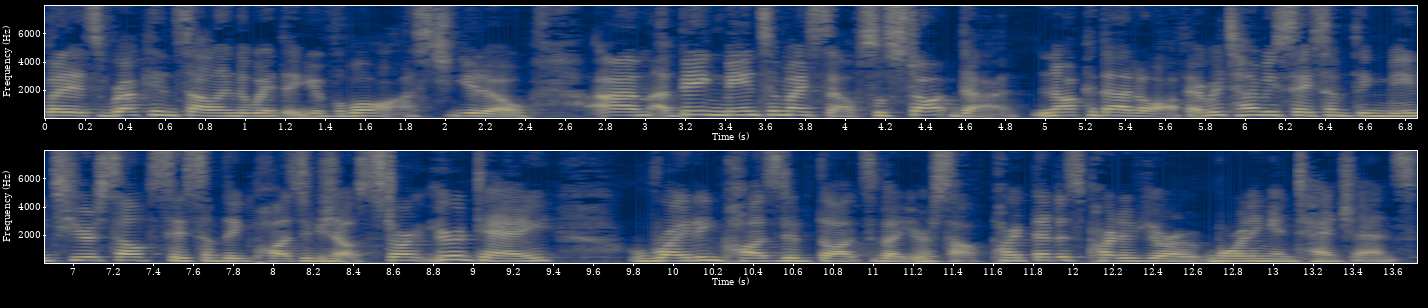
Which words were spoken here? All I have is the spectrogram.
but it's reconciling the way that you've lost, you know, um, being mean to myself. So stop that. Knock that off. Every time you say something mean to yourself, say something positive yourself. Start your day writing positive thoughts about yourself. Part that is part of your morning intentions.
